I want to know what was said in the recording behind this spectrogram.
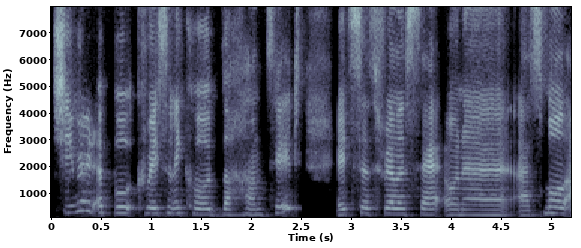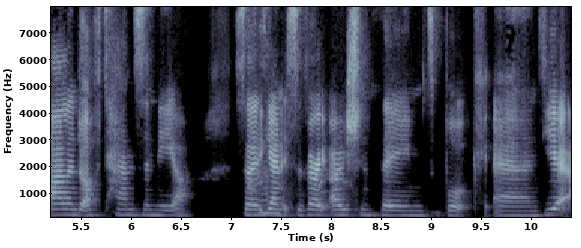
She wrote a book recently called The Hunted. It's a thriller set on a, a small island off Tanzania. So again, it's a very ocean themed book, and yeah,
